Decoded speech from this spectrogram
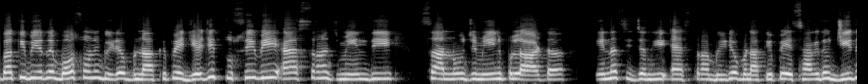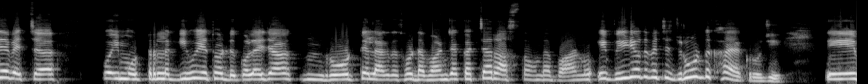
ਬਾਕੀ ਵੀਰ ਨੇ ਬਹੁਤ ਸੋਹਣੀ ਵੀਡੀਓ ਬਣਾ ਕੇ ਭੇਜੀ ਹੈ ਜੀ, ਤੁਸੀਂ ਵੀ ਇਸ ਤਰ੍ਹਾਂ ਜ਼ਮੀਨ ਦੀ ਸਾਨੂੰ ਜ਼ਮੀਨ ਪਲਾਟ ਇਹਨਾਂ ਚੀਜ਼ਾਂ ਦੀ ਇਸ ਤਰ੍ਹਾਂ ਵੀਡੀਓ ਬਣਾ ਕੇ ਭੇਜ ਸਕਦੇ ਹੋ, ਜਿਹਦੇ ਵਿੱਚ ਕੋਈ ਮੋਟਰ ਲੱਗੀ ਹੋਈ ਹੈ ਤੁਹਾਡੇ ਕੋਲੇ ਜਾਂ ਰੋਡ ਤੇ ਲੱਗਦਾ ਤੁਹਾਡਾ ਬਾਣ ਜਾਂ ਕੱਚਾ ਰਸਤਾ ਹੁੰਦਾ ਬਾਣ ਨੂੰ, ਇਹ ਵੀਡੀਓ ਦੇ ਵਿੱਚ ਜ਼ਰੂਰ ਦਿਖਾਇਆ ਕਰੋ ਜੀ। ਤੇ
